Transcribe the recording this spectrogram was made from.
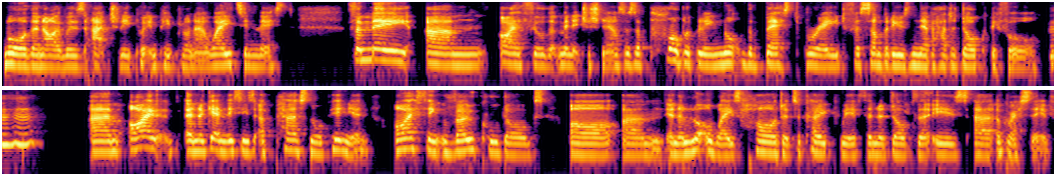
more than I was actually putting people on our waiting list. For me, um, I feel that miniature schnauzers are probably not the best breed for somebody who's never had a dog before. Mm-hmm. Um, I and again, this is a personal opinion. I think vocal dogs are, um, in a lot of ways, harder to cope with than a dog that is uh, aggressive.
